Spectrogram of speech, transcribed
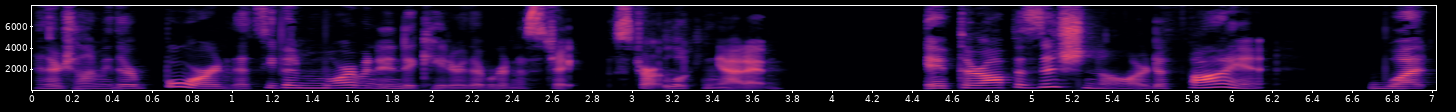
and they're telling me they're bored, that's even more of an indicator that we're going to st- start looking at it. If they're oppositional or defiant, what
